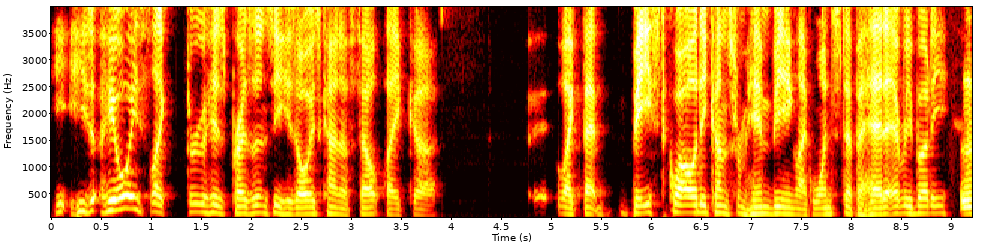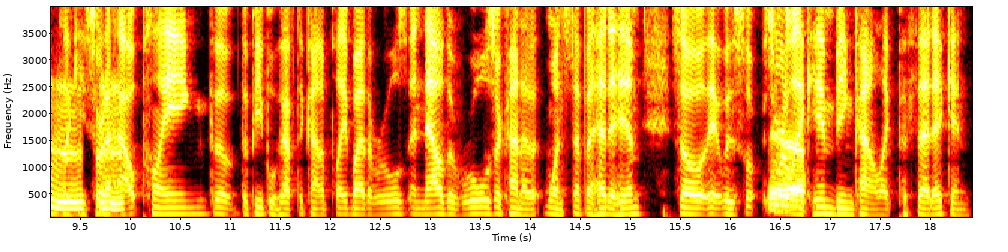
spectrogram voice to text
He, he's he always like through his presidency, he's always kind of felt like. Uh, like that based quality comes from him being like one step ahead of everybody. Mm-hmm, like he's sort of mm-hmm. outplaying the the people who have to kind of play by the rules, and now the rules are kind of one step ahead of him. So it was so, sort yeah. of like him being kind of like pathetic and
